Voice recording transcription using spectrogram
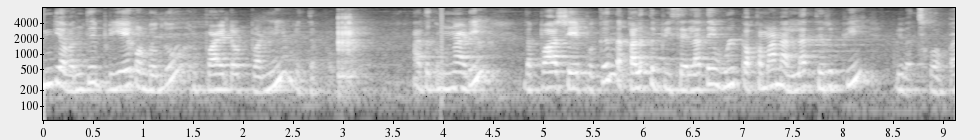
இங்கே வந்து இப்படியே கொண்டு வந்து ஒரு பாயிண்ட் அவுட் பண்ணி இப்படி திருப்போம். அதுக்கு முன்னாடி இந்த பா ஷேப்புக்கு இந்த கழுத்து பீஸ் எல்லாத்தையும் உள் பக்கமாக நல்லா திருப்பி இப்படி வச்சுக்கோங்க.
